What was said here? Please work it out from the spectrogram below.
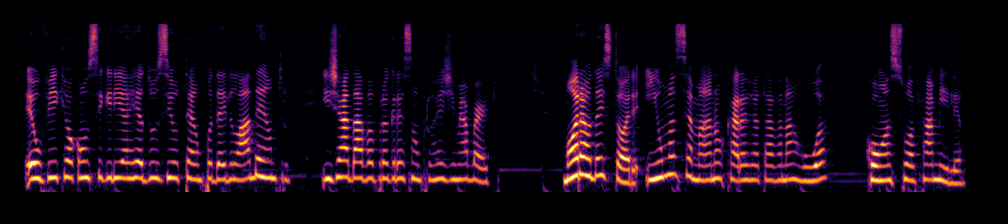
eu vi que eu conseguiria reduzir o tempo dele lá dentro e já dava progressão para o regime aberto. Moral da história: em uma semana o cara já estava na rua com a sua família.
